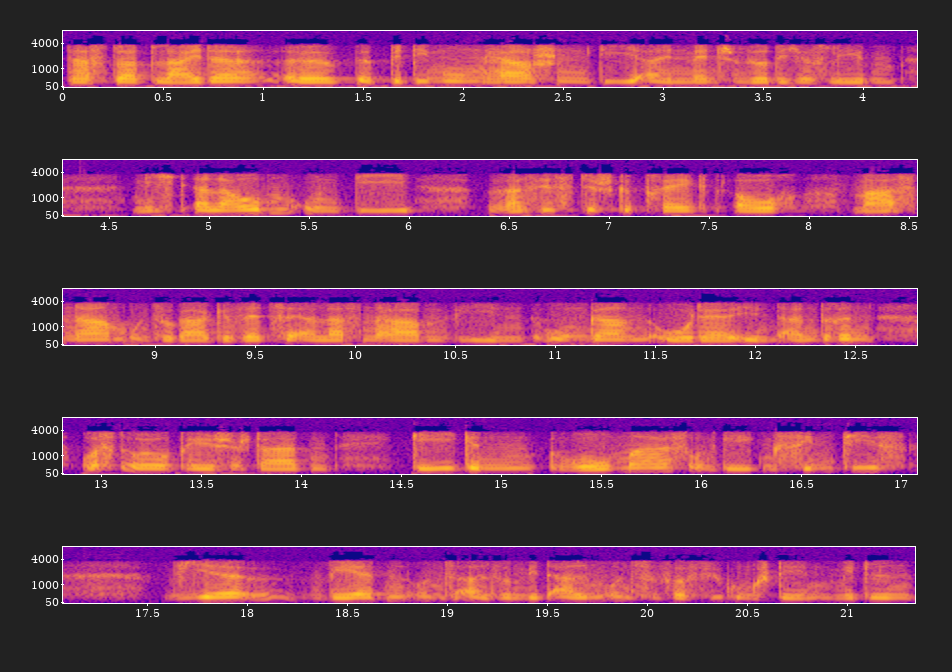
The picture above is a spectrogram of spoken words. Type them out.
dass dort leider äh, Bedingungen herrschen, die ein menschenwürdiges Leben nicht erlauben und die rassistisch geprägt auch Maßnahmen und sogar Gesetze erlassen haben, wie in Ungarn oder in anderen osteuropäischen Staaten gegen Romas und gegen Sintis, wir werden uns also mit allem uns zur Verfügung stehenden Mitteln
